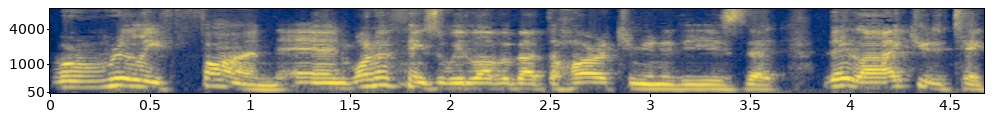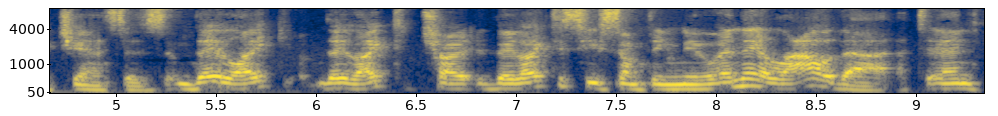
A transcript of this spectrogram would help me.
were really fun, and one of the things that we love about the horror community is that they like you to take chances. They like they like to try. They like to see something new, and they allow that. And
